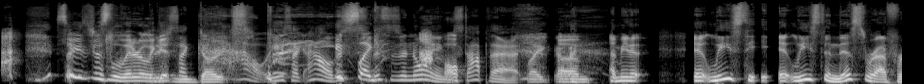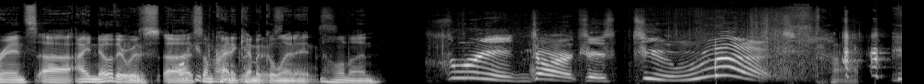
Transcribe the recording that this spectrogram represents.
so he's just literally He's getting like, darts. Ow. He's like, ow, this, He's like, this is annoying. ow. Stop that. Like, Um, I mean, at- at least at least in this reference, uh, I know there was uh, some kind of chemical in it. Hold on. Three darts is too much. stop.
